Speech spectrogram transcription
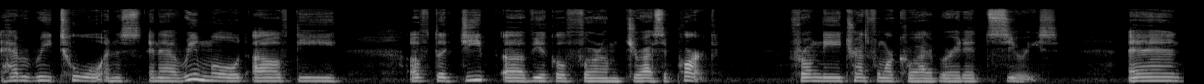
heavy retool, and and a remold of the of the Jeep uh, vehicle from Jurassic Park, from the Transformer collaborated series, and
